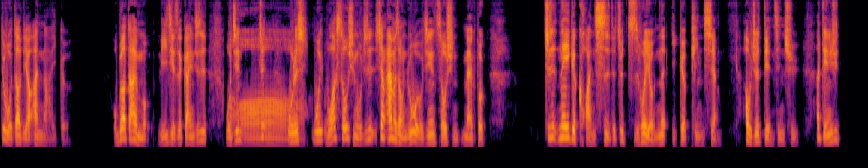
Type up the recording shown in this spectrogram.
就我到底要按哪一个？我不知道大家有没有理解这个概念，就是我今天、oh. 就我的我我要搜寻，我就是像 Amazon，如果我今天搜寻 MacBook，就是那一个款式的，就只会有那一个品相啊，我就点进去，那、啊、点进去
